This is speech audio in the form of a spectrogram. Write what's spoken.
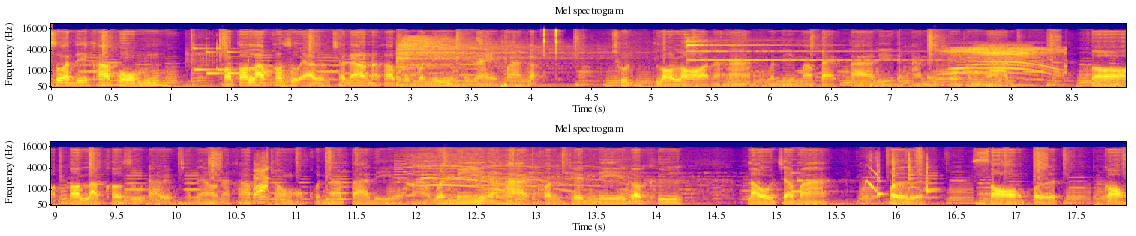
สวัสดีครับผม ขอต้อนรับเข้าสู่ LM Channel นะครับผมวันนี้เห็นไหมมากับชุดหล่อๆนะฮะ วันนี้มาแปลกตาดีนะฮะในโชว์ทำงาน ก็ต้อนรับเข้าสู่ LM Channel นะครับ ช่องของคนหน้าตาดีนะฮะ วันนี้นะฮะคอนเทนต์นี้ก็คือเราจะมาเปิดซองเปิดกล่อง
